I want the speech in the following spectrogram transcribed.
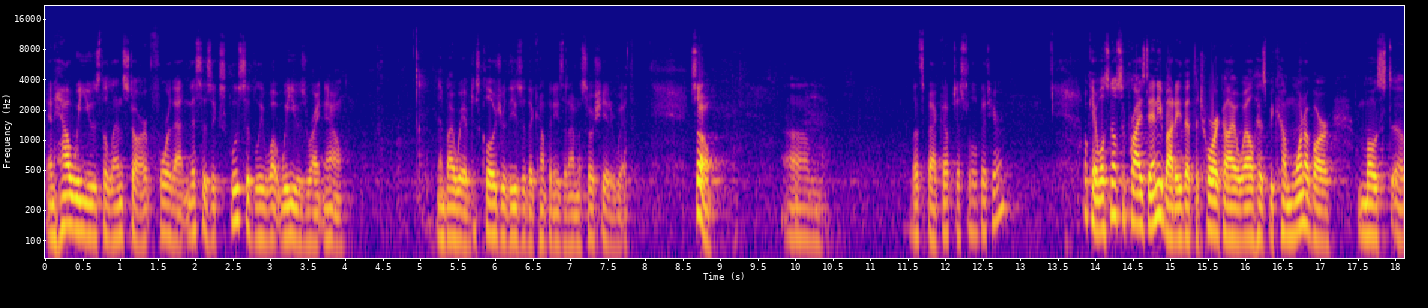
and how we use the LenStar for that. And this is exclusively what we use right now. And by way of disclosure, these are the companies that I'm associated with. So um, let's back up just a little bit here. Okay, well, it's no surprise to anybody that the toric IOL has become one of our most uh,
